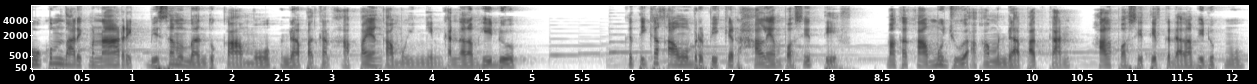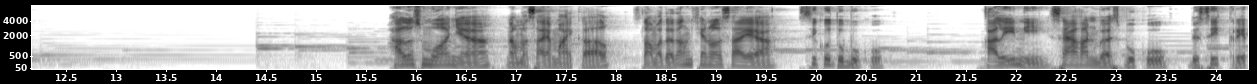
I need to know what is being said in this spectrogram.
hukum tarik-menarik bisa membantu kamu mendapatkan apa yang kamu inginkan dalam hidup. Ketika kamu berpikir hal yang positif, maka kamu juga akan mendapatkan hal positif ke dalam hidupmu. Halo semuanya, nama saya Michael. Selamat datang di channel saya, Sikutu Buku. Kali ini saya akan bahas buku The Secret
